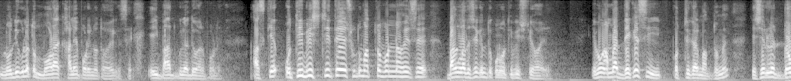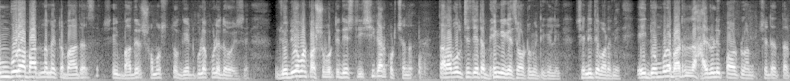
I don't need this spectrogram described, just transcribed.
নদীগুলো তো মরা খালে পরিণত হয়ে গেছে এই বাঁধগুলো দেওয়ার পরে। আজকে অতিবৃষ্টিতে শুধুমাত্র বন্যা হয়েছে, বাংলাদেশে কিন্তু কোনো অতিবৃষ্টি হয়নি। এবং আমরা দেখেছি পত্রিকার মাধ্যমে যে সেগুলো ডম্বুরা বাঁধ নামে একটা বাঁধ আছে, সেই বাঁধের সমস্ত গেটগুলো খুলে দেওয়া হয়েছে। যদিও আমার পার্শ্ববর্তী দেশটি স্বীকার করছে না, তারা বলছে যে এটা ভেঙে গেছে অটোমেটিক্যালি সে নিতে পারেনি। এই ডম্বুরা বাঁধ হলো হাইড্রোলিক পাওয়ার প্ল্যান্ট সেটা তার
